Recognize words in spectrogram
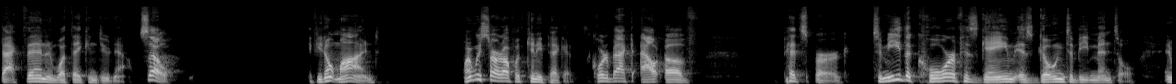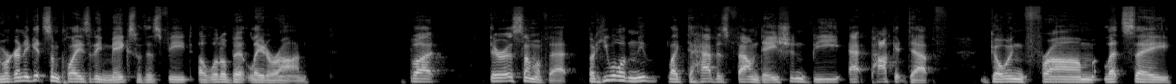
back then and what they can do now. So, if you don't mind, why don't we start off with Kenny Pickett, quarterback out of Pittsburgh. To me, the core of his game is going to be mental. And we're going to get some plays that he makes with his feet a little bit later on. But there is some of that. But he will need like to have his foundation be at pocket depth, going from, let's say,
